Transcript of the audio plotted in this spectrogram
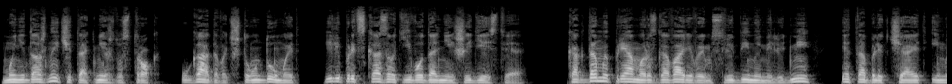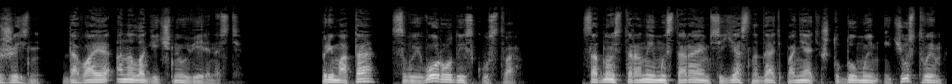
Мы не должны читать между строк, угадывать, что он думает, или предсказывать его дальнейшие действия. Когда мы прямо разговариваем с любимыми людьми, это облегчает им жизнь, давая аналогичную уверенность. Прямота своего рода искусство. С одной стороны, мы стараемся ясно дать понять, что думаем и чувствуем,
